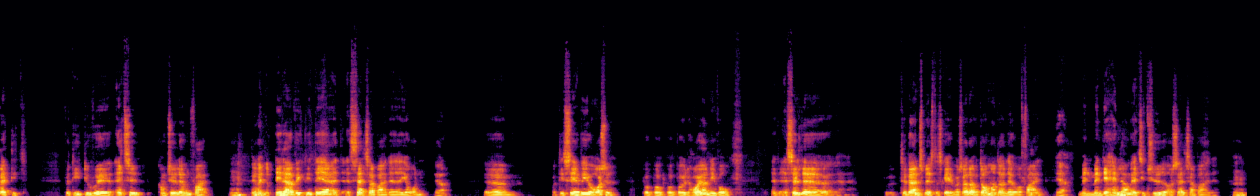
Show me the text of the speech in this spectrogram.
rigtigt. Fordi du vil altid komme til at lave en fejl. Mm-hmm. Det er Men rigtigt. det, der er vigtigt, det er, at, at salgsarbejdet er i orden. Ja. Øhm, og det ser vi jo også på, på, på, på et højere niveau, at, at selv øh, til verdensmesterskaber, så er der jo dommer, der laver fejl. Ja. Men, men det handler om attitude og salgsarbejde. Mm-hmm.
